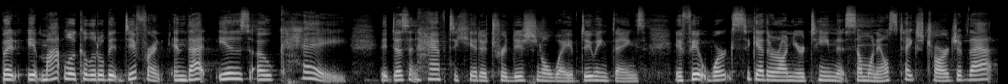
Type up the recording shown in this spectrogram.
but it might look a little bit different, and that is okay. It doesn't have to hit a traditional way of doing things. If it works together on your team that someone else takes charge of that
